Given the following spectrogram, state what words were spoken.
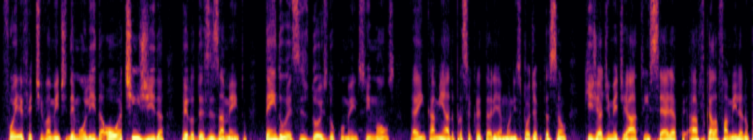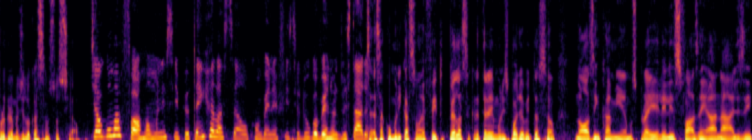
foi efetivamente demolida ou atingida pelo deslizamento. Tendo esses dois documentos em mãos, é encaminhado para a Secretaria Municipal de Habitação, que já de imediato insere a, aquela família no programa de locação social. De alguma forma, o município tem relação com o benefício do governo do estado? Essa comunicação é feita pela Secretaria Municipal de Habitação. Nós encaminhamos para ele, eles fazem a análise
